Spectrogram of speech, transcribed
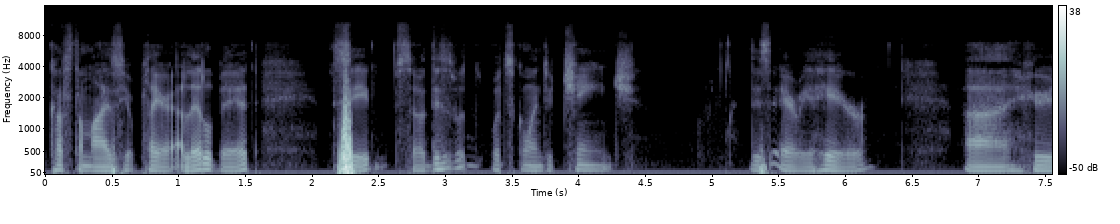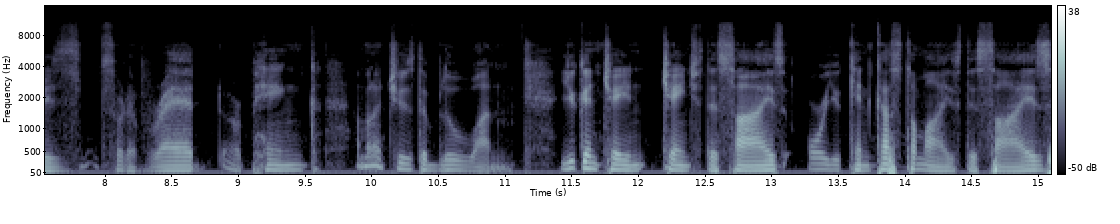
customize your player a little bit. See, so this is what, what's going to change this area here. Uh, here's sort of red or pink. I'm going to choose the blue one. You can cha change the size or you can customize the size.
